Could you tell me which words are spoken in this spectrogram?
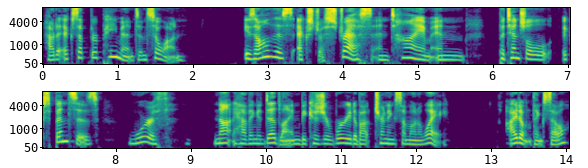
how to accept their payment, and so on is all this extra stress and time and potential expenses worth not having a deadline because you're worried about turning someone away? I don't think so.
